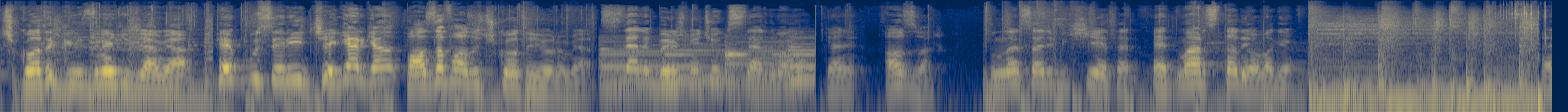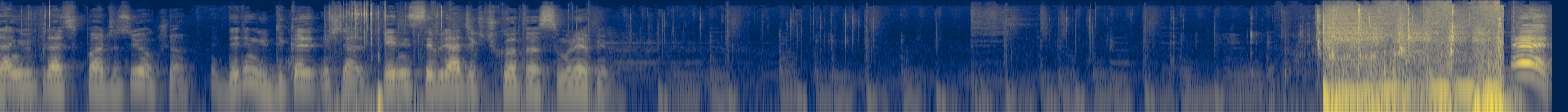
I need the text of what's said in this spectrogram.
çikolata krizine gireceğim ya. Hep bu seriyi çekerken fazla fazla çikolata yiyorum ya. Sizlerle bölüşmeyi çok isterdim ama yani az var. Bunlar sadece bir kişiye yeter. Evet Mars'ı tadıyorum aga. Herhangi bir plastik parçası yok şu an. Dediğim gibi dikkat etmişler. Gelin size birazcık çikolata ısımını yapayım. Evet.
